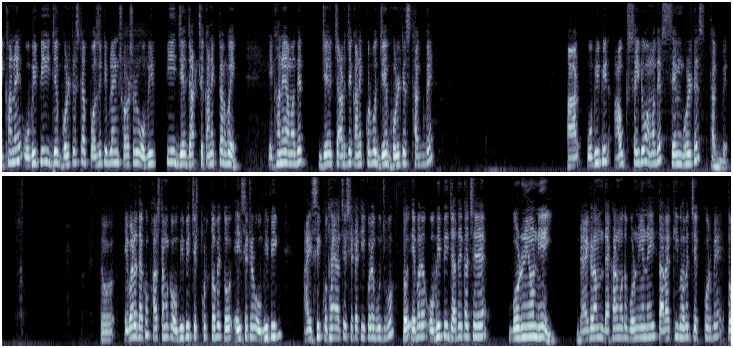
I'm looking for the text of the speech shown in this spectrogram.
এখানে ওভিপি যে ভোল্টেজটা পজিটিভ লাইন সরাসরি ওভিপি যে যাচ্ছে কানেক্টার হয়ে, এখানে আমাদের যে চার্জে কানেক্ট করব, যে ভোল্টেজ থাকবে, আর ওভিপির আউটসাইডেও আমাদের সেম ভোল্টেজ থাকবে। তো এবারে দেখো ফার্স্ট আমাকে ওভিপি চেক করতে হবে। তো এই সেটের ওভিপি আইসি কোথায় আছে, সেটা কি করে বুঝব? তো এবারে ওভিপি যাদের কাছে বর্ণীয় নেই ডায়াগ্রাম দেখার মতো বর্ণীয় নেই, তারা কীভাবে চেক করবে? তো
